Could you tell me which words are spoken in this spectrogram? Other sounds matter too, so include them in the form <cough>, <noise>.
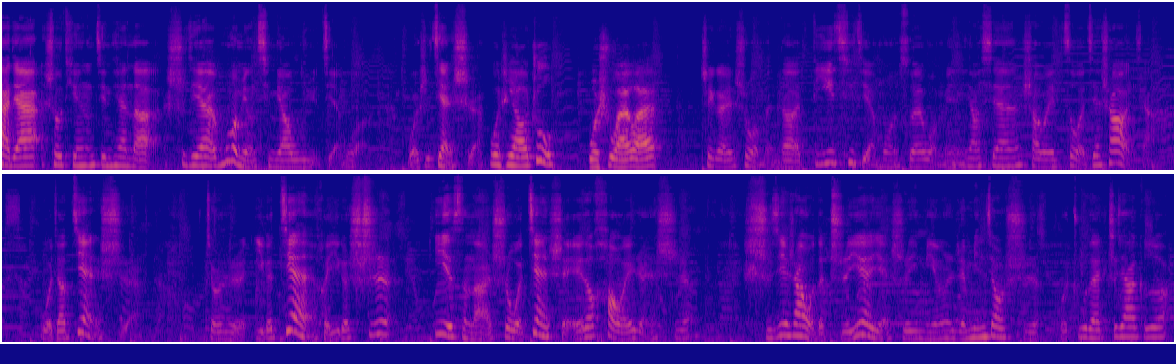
大家收听今天的《世界莫名其妙物语》节目，我是剑士，我是姚柱，我是 Y Y。这个是我们的第一期节目，所以我们要先稍微自我介绍一下。我叫剑士，就是一个剑和一个师，意思呢是我见谁都好为人师。实际上我的职业也是一名人民教师，我住在芝加哥。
